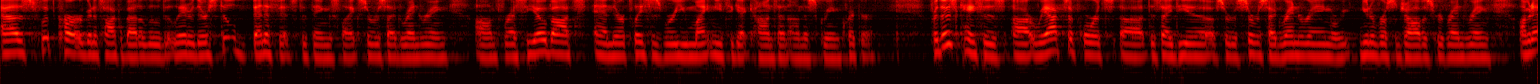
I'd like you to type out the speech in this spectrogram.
as Flipkart are going to talk about a little bit later, there are still benefits to things like server-side rendering um, for SEO bots, and there are places where you might need to get content on the screen quicker. For those cases, uh, React supports uh, this idea of sort of server-side rendering or universal JavaScript rendering. Um, it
